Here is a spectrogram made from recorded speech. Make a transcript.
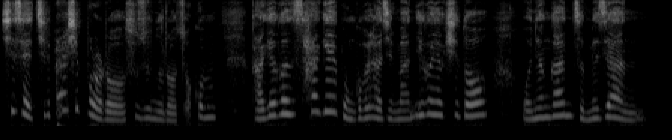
시세 7, 80%로 수준으로 조금 가격은 싸게 공급을 하지만 이거 역시도 5년간 전매 제한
